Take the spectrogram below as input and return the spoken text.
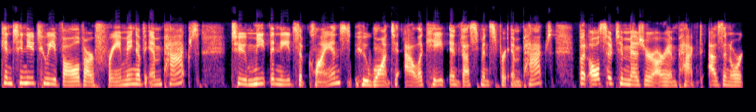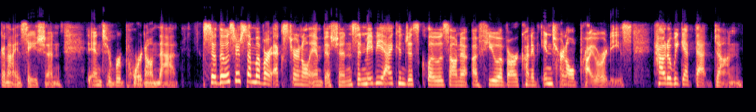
continue to evolve our framing of impact to meet the needs of clients who want to allocate investments for impact, but also to measure our impact as an organization and to report on that. So those are some of our external ambitions and maybe i can just close on a, a, few of our kind of internal priorities. How do we get that done?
